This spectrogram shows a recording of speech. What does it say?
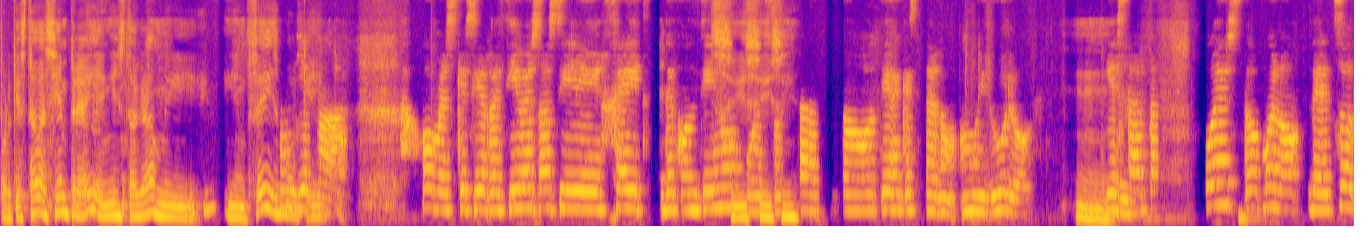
porque estaba siempre ahí en Instagram y, en Facebook. Hombre, es que si recibes así hate de continuo, pues tiene que ser muy duro. Mm. Y estar tan expuesto, bueno, de hecho,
